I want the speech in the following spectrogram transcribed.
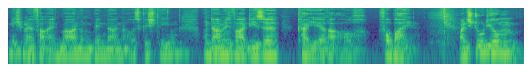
nicht mehr vereinbaren und bin dann ausgestiegen. Und damit war diese Karriere auch vorbei. Mein Studium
